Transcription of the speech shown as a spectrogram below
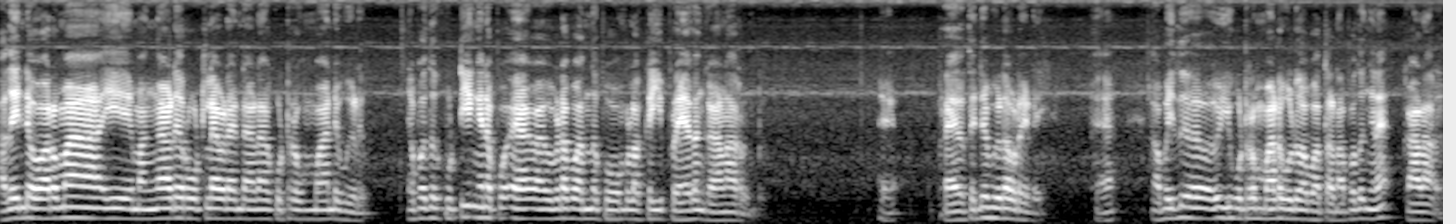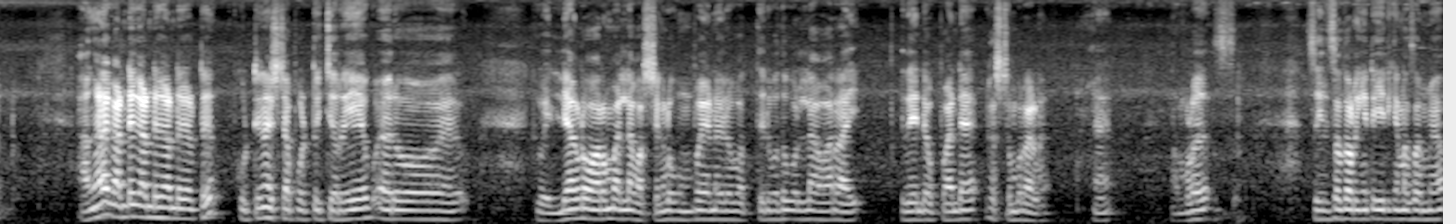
അതിന്റെ ഓർമ്മ ഈ മങ്ങാട് റൂട്ടിലെ എവിടെ ഉണ്ടാണ് ആ കുട്ടിയുടെ ഉമ്മാന്റെ വീട്. അപ്പോൾ അത് കുട്ടി ഇങ്ങനെ ഇവിടെ വന്ന് പോകുമ്പോഴൊക്കെ ഈ പ്രേതം കാണാറുണ്ട്. പ്രേതത്തിന്റെ വീട് അവിടെയാണ്. ഏ അപ്പോൾ ഇത് ഈ കുട്ടറമ്പാട് വിടുക ഭാഗത്താണ്. അപ്പോൾ ഇതിങ്ങനെ കാണാറുണ്ട്. അങ്ങനെ കണ്ട് കണ്ട് കണ്ട് കേട്ട് കുട്ടീനെ ഇഷ്ടപ്പെട്ട്. ചെറിയ ഒരു വലിയ അങ്ങോട്ട് ഓർമ്മയല്ല. വർഷങ്ങൾ മുമ്പാണ് ഒരു പത്തിരുപത് കൊല്ലം ആവാറായി. ഇത് എന്റെ ഒപ്പാന്റെ കസ്റ്റമറാണ് നമ്മൾ ചികിത്സ തുടങ്ങിയിട്ട് ഇരിക്കുന്ന സമയം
